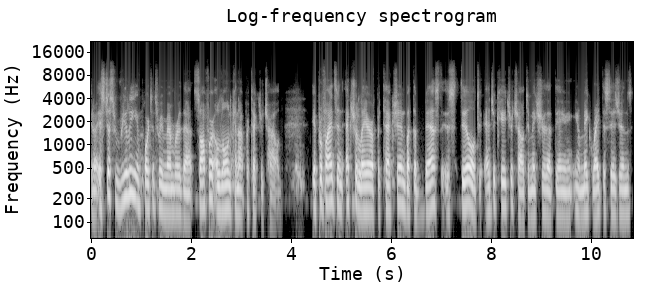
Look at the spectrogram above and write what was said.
You know, it's just really important to remember that software alone cannot protect your child. It provides an extra layer of protection, but the best is still to educate your child to make sure that they, you know, make right decisions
